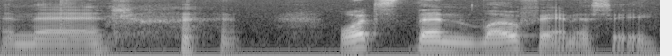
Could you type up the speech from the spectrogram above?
and then what's then low fantasy?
